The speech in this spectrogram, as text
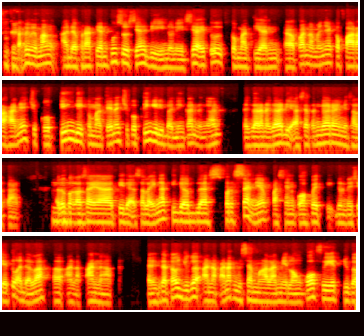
Okay. Tapi memang ada perhatian khusus ya di Indonesia itu kematian apa namanya keparahannya cukup tinggi, kematiannya cukup tinggi dibandingkan dengan negara-negara di Asia Tenggara misalkan. Lalu kalau hmm. saya tidak salah ingat 13% ya pasien COVID di Indonesia itu adalah eh, anak-anak. Dan kita tahu juga anak-anak bisa mengalami long COVID, juga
